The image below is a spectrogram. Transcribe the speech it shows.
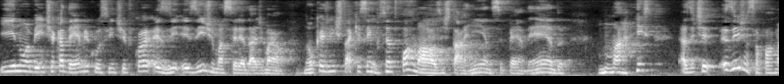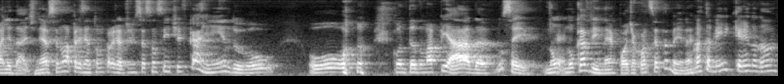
e no ambiente acadêmico, científico, exi- exige uma seriedade maior. Não que a gente está aqui 100% formal, a gente está rindo, se perdendo, mas a gente exige essa formalidade, né? Você não apresenta um projeto de iniciação científica rindo ou, ou contando uma piada, não sei, É. nunca vi, né? Pode acontecer também, né? Mas também, querendo ou não,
